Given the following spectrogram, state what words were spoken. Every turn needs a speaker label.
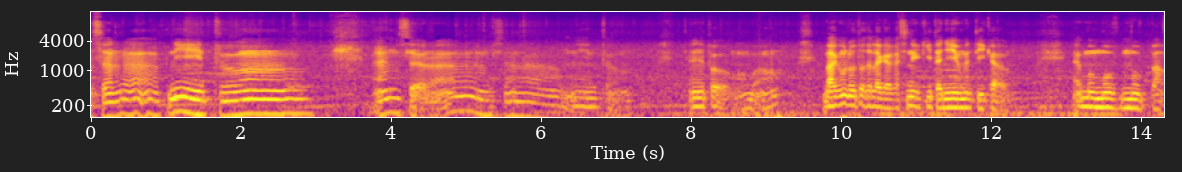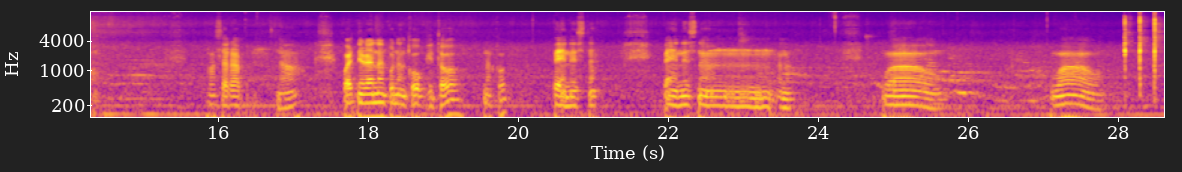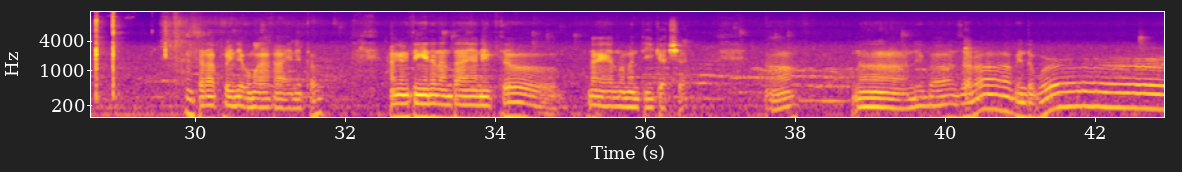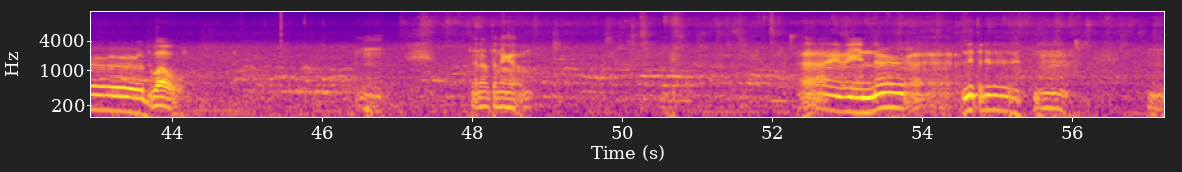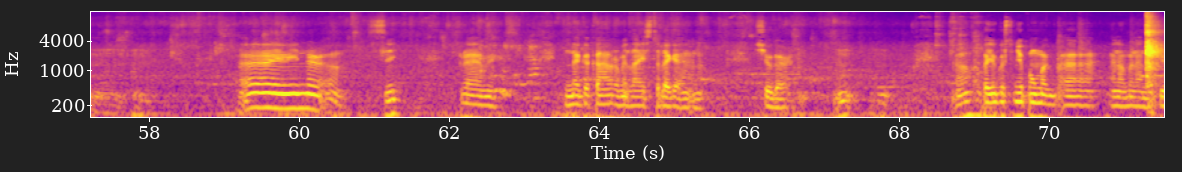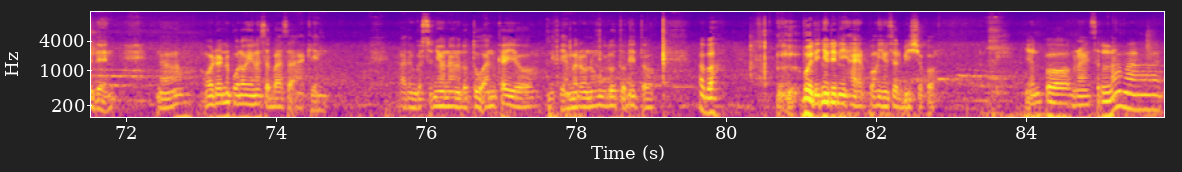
Speaker 1: Ang sarap nito. Ang sarap, sarap nito. Tignan niyo po. Oh, bagong luto talaga kasi nakikita niyo yung mantika. Oh. Nagmo-move-move pa. Oh. Ang sarap. No? Partneran lang po ng Coke ito. Nako. Penes na. Penes ng ano. Wow. Wow. Ang sarap pero hindi ako makakain ito. Hanggang tingin na lang tayo nito. Dahil mamantika siya. Oh. Na, di ba? Ang Sarap in the world. Wow. Hmm. Sarap talaga, oh. Ay, winner. Uh, dito, dito, dito. Ah. Hmm. Ay, winner. Oh. See? Grabe. Nagka-caramelize talaga ang ano, sugar. Mm. mm. No? Kayo gusto nyo pong mag, uh, ano, mananap yun din. No? Order na po na kayo ng saba sa akin. At kung gusto nyo ng lutuan kayo, hindi kayo marunong magluto nito, aba, pwede nyo din i-hire po ang yung serbisyo ko. Yan po. Maraming salamat.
